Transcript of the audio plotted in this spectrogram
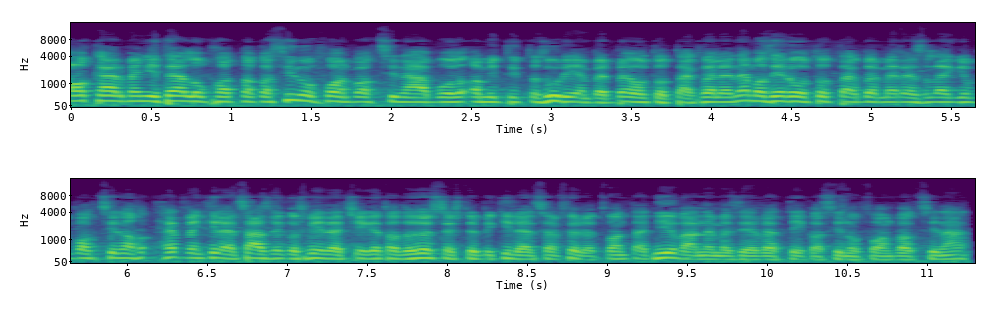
akármennyit ellophatnak a Sinopharm vakcinából, amit itt az úriember beoltották vele, nem azért oltották be, mert ez a legjobb vakcina, 79%-os védettséget ad, az összes többi 90 fölött van, tehát nyilván nem ezért vették a Sinopharm vakcinát.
